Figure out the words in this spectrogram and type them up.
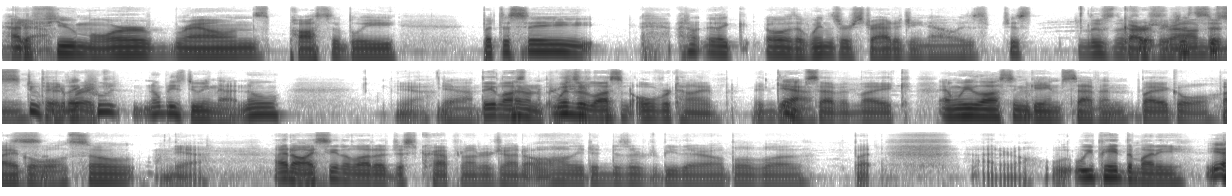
had a few more rounds possibly. But to say, I don't like, oh, the Windsor strategy now is just Losing the garbage. first round It's so and stupid. Like break. who? Nobody's doing that. No. Yeah, Yeah, they lost. Windsor that. lost in overtime in Game Yeah. Seven, like and we lost in Game Seven by a goal. by a goal. So yeah, I know. Yeah. I seen a lot of just crapping on Regina. Oh, they didn't deserve to be there. Oh, blah blah. blah. But I don't know. We, we paid the money. yeah,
